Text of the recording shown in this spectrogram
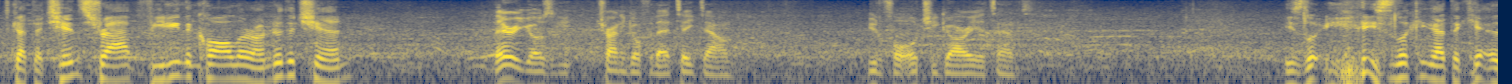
he's got the chin strap, feeding the collar under the chin. There he goes, trying to go for that takedown. Beautiful ouchi gari attempt. He's, look, he's looking at the, the,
